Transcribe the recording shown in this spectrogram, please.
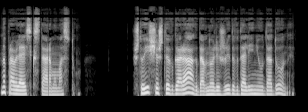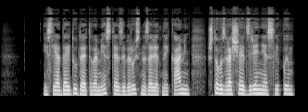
направляясь к старому мосту. Что ищешь ты в горах, давно лежит в долине у Дадоны. Если я дойду до этого места, я заберусь на заветный камень, что возвращает зрение слепым,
